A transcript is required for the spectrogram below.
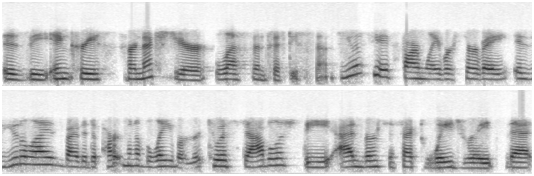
is the increase for next year less than 50 cents. USDA's Farm Labor Survey is utilized by the Department of Labor to establish the adverse effect wage rate that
